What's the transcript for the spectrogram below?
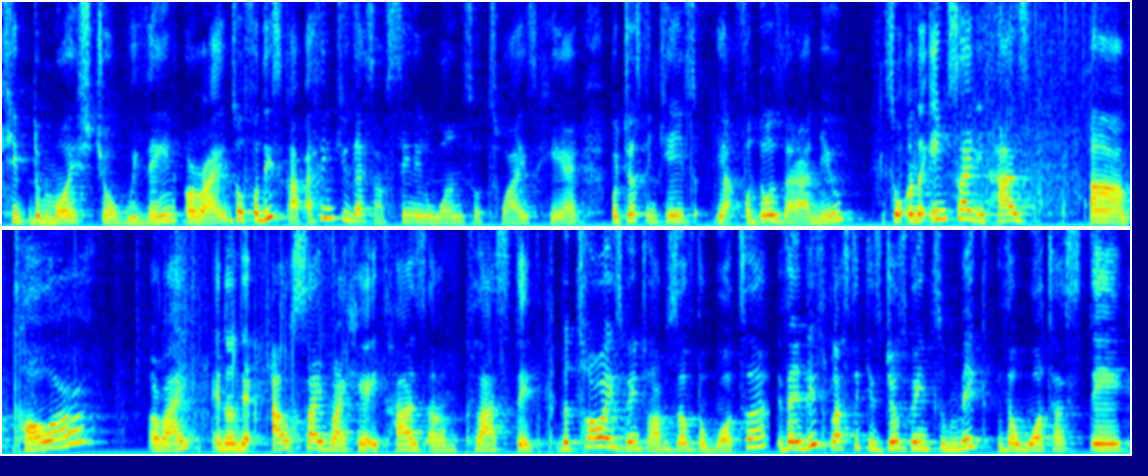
keep the moisture within all right? So for this cap i think you guys have seen it once or twice here but just in case yeah for those that are new. So on the inside it has um, towel all right? And on the outside right here it has um, plastic. The towel is going to absorb the water. Then this plastic is just going to make the water stay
